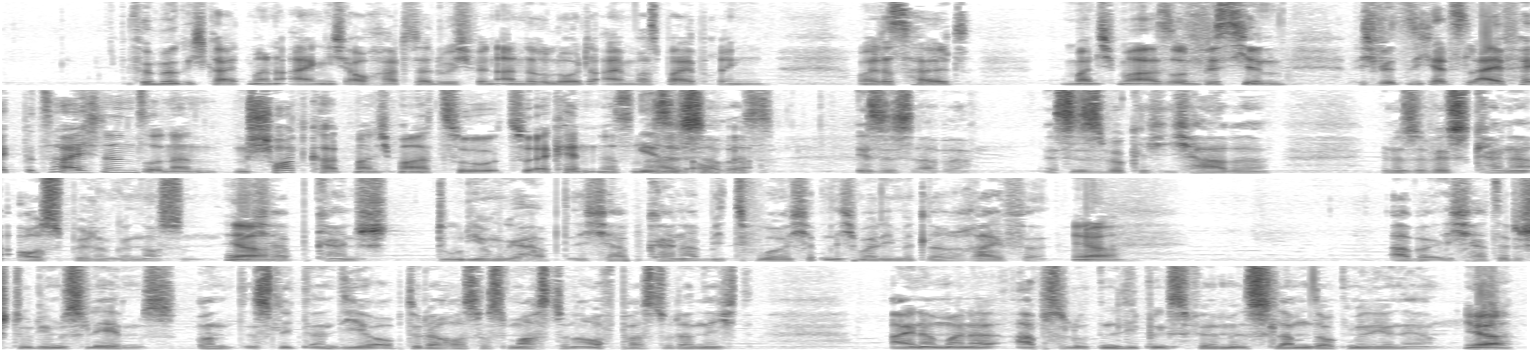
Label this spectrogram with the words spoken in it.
für Möglichkeiten man eigentlich auch hat, dadurch, wenn andere Leute einem was beibringen, weil das halt manchmal so ein bisschen, ich würde es nicht als Lifehack bezeichnen, sondern ein Shortcut manchmal zu, zu Erkenntnissen Ist halt es aber. ist. Ist es aber. Es ist wirklich. Ich habe, wenn du so willst, keine Ausbildung genossen. Ja. Ich habe kein Studium gehabt. Ich habe kein Abitur. Ich habe nicht mal die mittlere Reife. Ja, Aber ich hatte das Studium des Lebens. Und es liegt an dir, ob du daraus was machst und aufpasst oder nicht. Einer meiner absoluten Lieblingsfilme ist Slumdog Millionär. ja,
